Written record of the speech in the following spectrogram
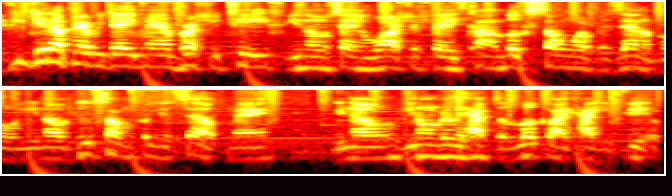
if you get up every day, man, brush your teeth, you know what I'm saying, wash your face, kind of look somewhat presentable, you know, do something for yourself, man. You know, you don't really have to look like how you feel.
